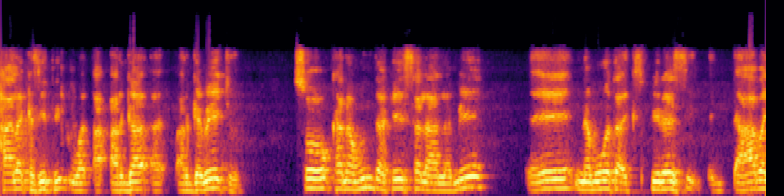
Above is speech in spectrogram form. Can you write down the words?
haala akkasiitti argamee jechuudha. So kana hunda keessa laalamee namoota experience dhaaba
